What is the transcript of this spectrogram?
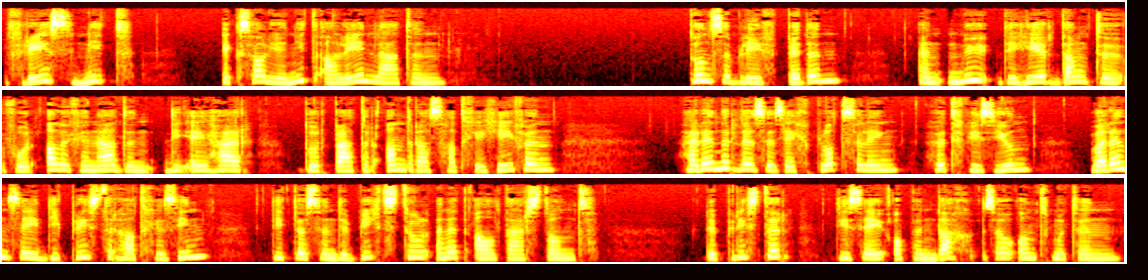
Vrees niet, ik zal je niet alleen laten. Toen ze bleef bidden, en nu de Heer dankte voor alle genaden die hij haar door Pater Andras had gegeven, herinnerde ze zich plotseling het visioen waarin zij die priester had gezien die tussen de biechtstoel en het altaar stond. De priester die zij op een dag zou ontmoeten.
